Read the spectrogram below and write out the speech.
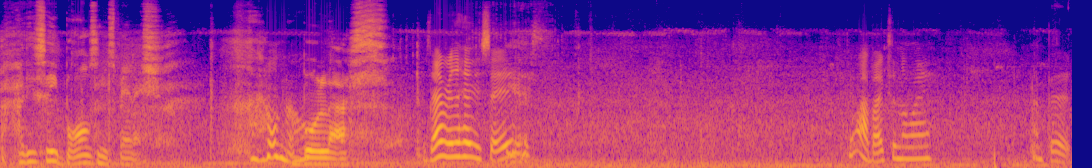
How do you say balls in Spanish? I don't know. Bolas. Is that really how you say it? Yes. Think my bike's in the way? I bet.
